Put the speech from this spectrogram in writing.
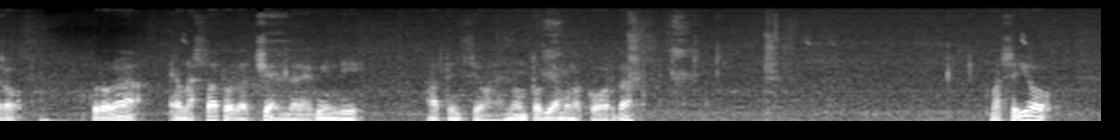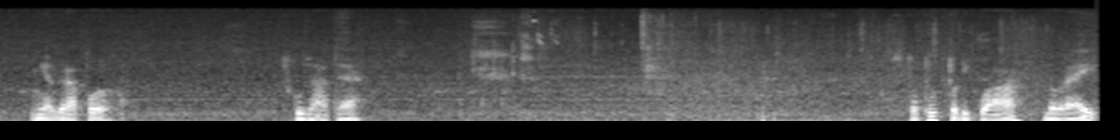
Però quello là è una statua da accendere quindi attenzione non togliamo la corda ma se io mi aggrappo scusate eh. Sto tutto di qua dovrei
